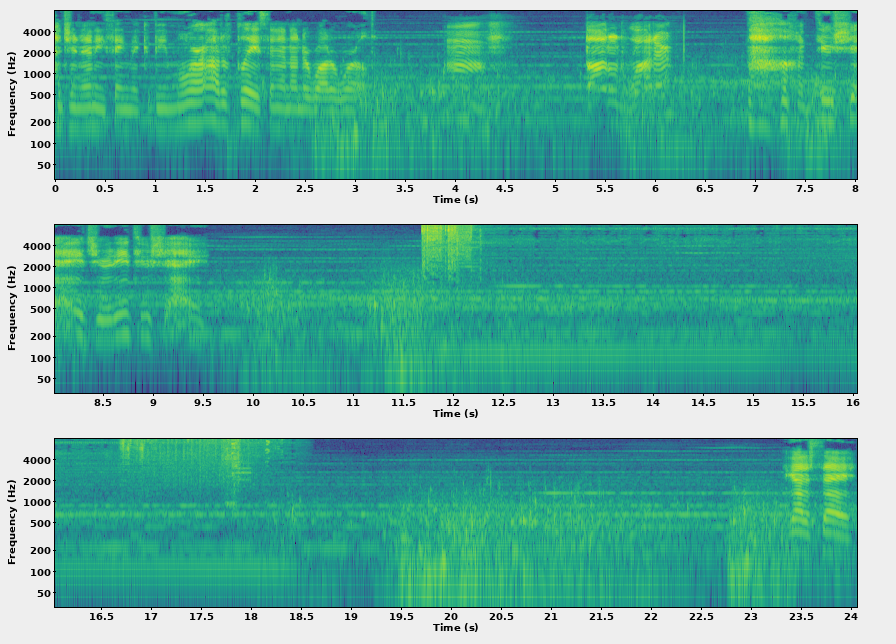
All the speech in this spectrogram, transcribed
Imagine anything that could be more out of place in an underwater world. Hmm. Bottled water? touche, Judy, touche. I gotta say,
